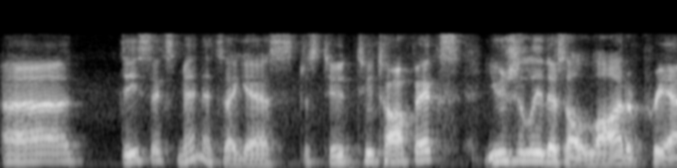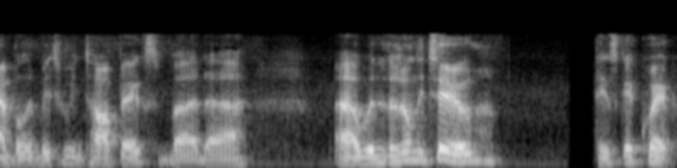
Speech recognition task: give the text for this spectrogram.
uh, D6 minutes, I guess. Just two two topics. Usually there's a lot of preamble in between topics, but uh, uh, when there's only two, things get quick.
